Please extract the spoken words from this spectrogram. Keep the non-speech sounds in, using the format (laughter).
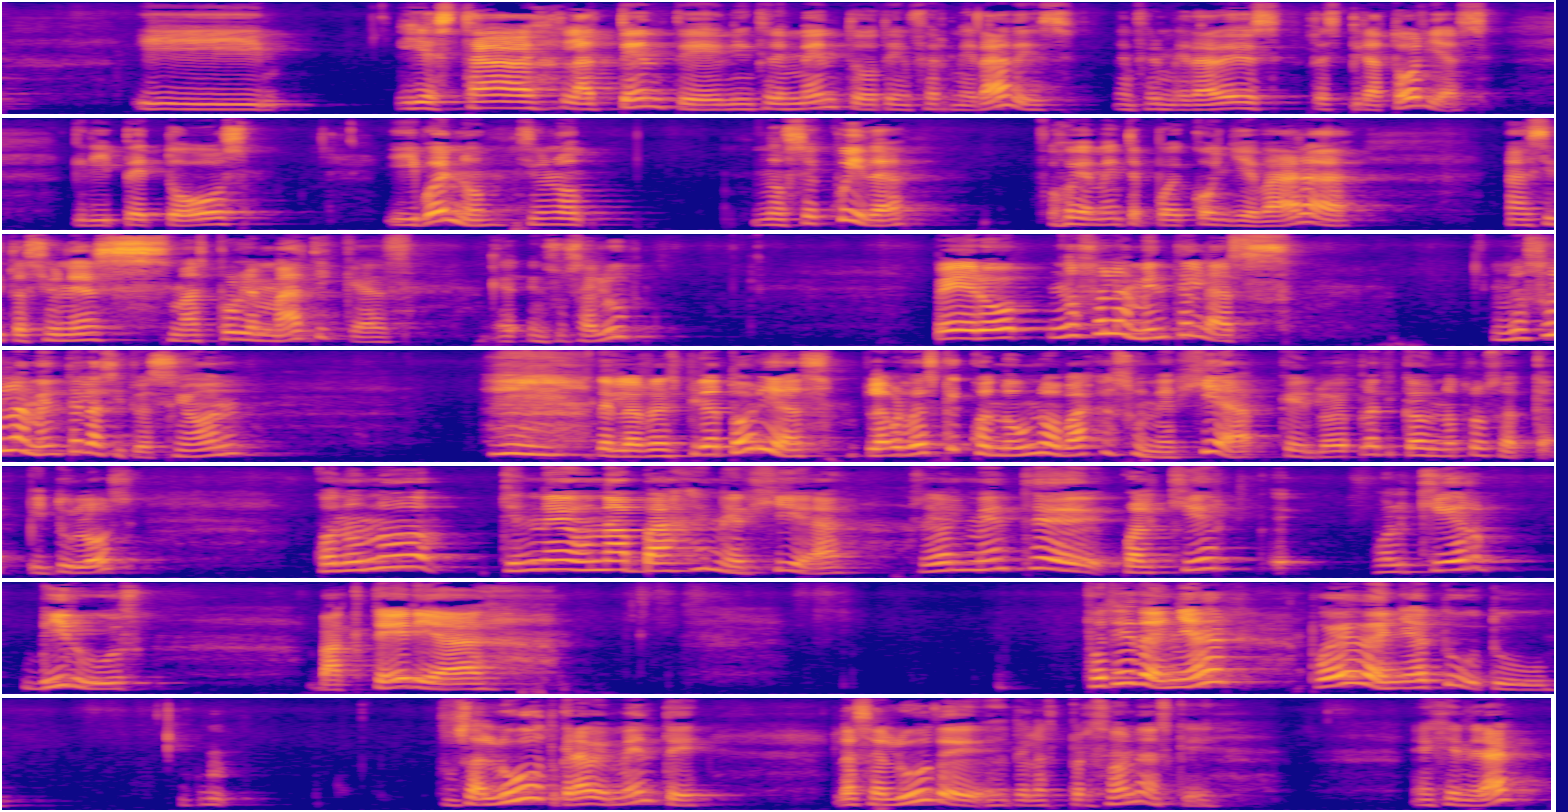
y, y está latente el incremento de enfermedades, enfermedades respiratorias, gripe, tos, y bueno, si uno no se cuida, obviamente puede conllevar a, a situaciones más problemáticas en su salud. Pero no solamente las no solamente la situación de las respiratorias. La verdad es que cuando uno baja su energía, que lo he platicado en otros capítulos, cuando uno tiene una baja energía, realmente cualquier, cualquier virus, bacteria, puede dañar puede dañar tu, tu, tu salud gravemente, la salud de, de las personas que en general.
